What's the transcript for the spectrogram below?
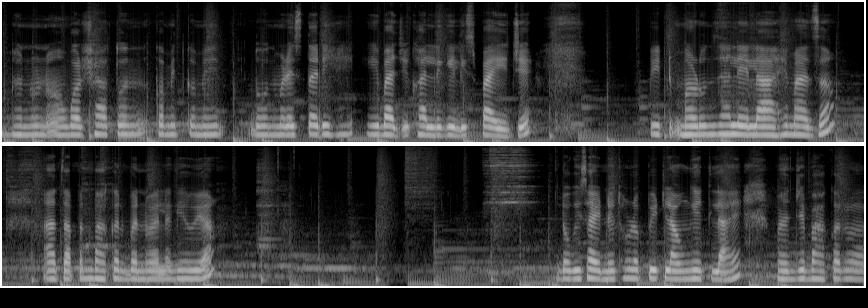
म्हणून वर्षातून कमीत कमी दोन वेळेस तरी ही भाजी खाल्ली गेलीच पाहिजे. पीठ मळून झालेलं आहे माझं. आता आपण भाकर बनवायला घेऊया. दोघी साईडने थोडं पीठ लावून घेतलं आहे. म्हणजे भाकर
